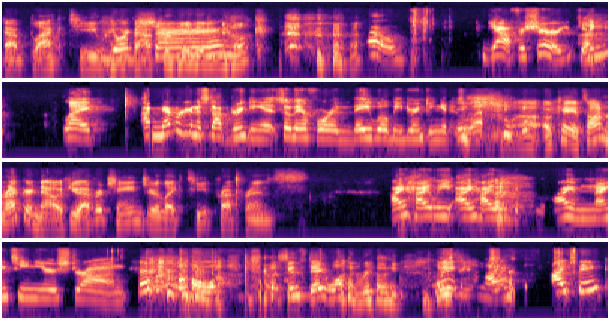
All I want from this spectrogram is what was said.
that black tea with Yorkshire. evaporated milk? Oh, yeah, for sure. Are you kidding me? Like, I'm never gonna stop drinking it, so therefore they will be drinking it as well. wow. Okay, it's on record now. If you ever change your like tea preference, I highly, I highly, I am 19 years strong. oh, since day one, really. Wait, I, I think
